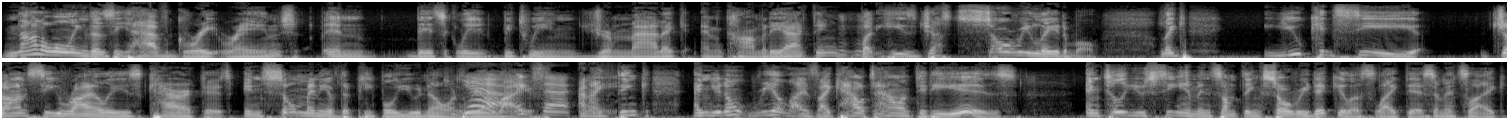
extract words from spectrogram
not only does he have great range in basically between dramatic and comedy acting, Mm-hmm. but he's just so relatable. Like you could see John C. Reilly's characters in so many of the people you know in Yeah, real life. exactly. And I think and you don't realize like how talented he is until you see him in something so ridiculous like this and it's like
